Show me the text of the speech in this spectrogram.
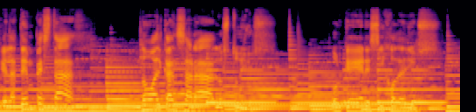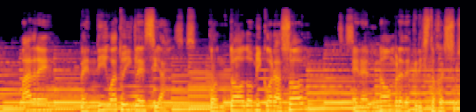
que la tempestad no alcanzará a los tuyos, porque eres hijo de Dios. Padre, bendigo a tu iglesia con todo mi corazón en el nombre de Cristo Jesús.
